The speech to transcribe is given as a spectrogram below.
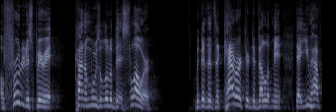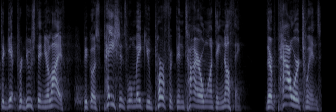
A fruit of the Spirit kind of moves a little bit slower because it's a character development that you have to get produced in your life because patience will make you perfect, entire, wanting nothing. They're power twins.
